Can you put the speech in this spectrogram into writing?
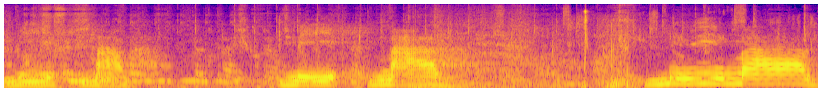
Me mad. Me mad. Me mad.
